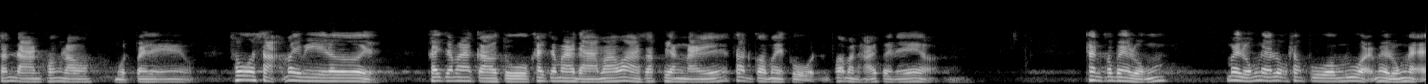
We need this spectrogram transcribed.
สันดานของเราหมดไปแล้ว โทสะไม่มีเลย ใครจะมากล่าวตูใครจะมาด่ามาว่าสักเพียงไหน ท่านก็ไม่โกรธเพราะมันหายไปแล้ว ท่านก็ไม่หลง ไม่หลงในโลกทั้งปวงด้วย ไม่หลงในอ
